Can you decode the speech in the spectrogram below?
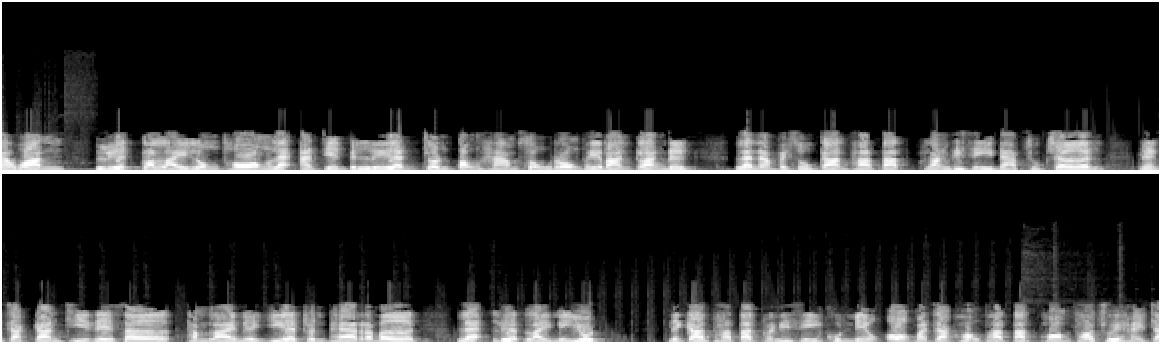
5 วัน เลือดก็ไหลลงท้องและอาเจียนเป็นเลือด จนต้องหามส่งโรงพยาบาลกลางดึก และนำไปสู่การผ่าตัดครั้งที่ 4 แบบฉุกเฉิน เนื่องจากการจี้เลเซอร์ทำลายเนื้อเยื่อจนแผลระเบิด และเลือดไหลไม่หยุดในการผ่าตัดครั้งที่ 4 คุณเนลออกมาจากห้องผ่าตัดพร้อมท่อช่วยหายใจ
